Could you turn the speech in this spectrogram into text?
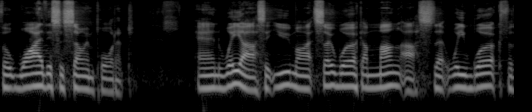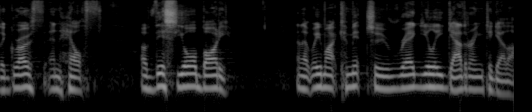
for why this is so important. And we ask that you might so work among us that we work for the growth and health of this, your body and that we might commit to regularly gathering together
